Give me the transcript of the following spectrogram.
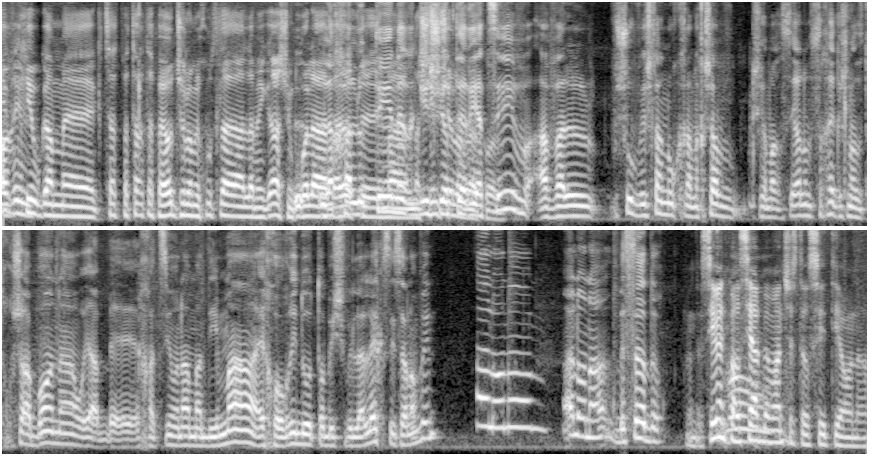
המספרים. כי הוא גם אה, קצת פתר את הפעיות שלו מחוץ למגרש, עם כל הבעיות אה, לחלוטין עם הרגיש האנשים שלו יותר. יציב, אבל שוב, יש לנו כאן עכשיו, כשמרסיאל לא משחק, יש לנו איזו תחושה, בואנה, הוא היה בחצי עונה מדהימה, איך הורידו אותו בשביל אלקסיס, אני לא מבין. לו עונה, בסדר. שים את לא- מרסיאל במנצ'סטר סיטי העונה.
